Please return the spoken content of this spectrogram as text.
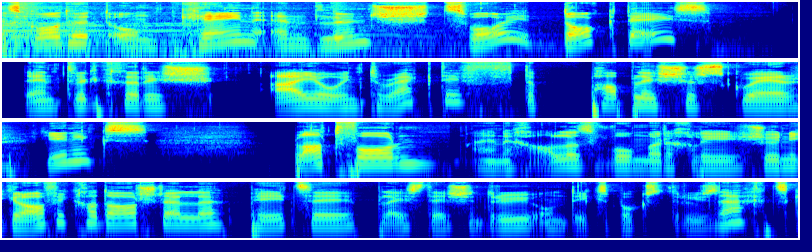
Es geht heute um Kane and Lynch 2 Dog Days. Der Entwickler ist IO Interactive, der Publisher Square Enix. Plattform, eigentlich alles, wo man ein bisschen schöne Grafik darstellen kann. PC, PlayStation 3 und Xbox 360.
